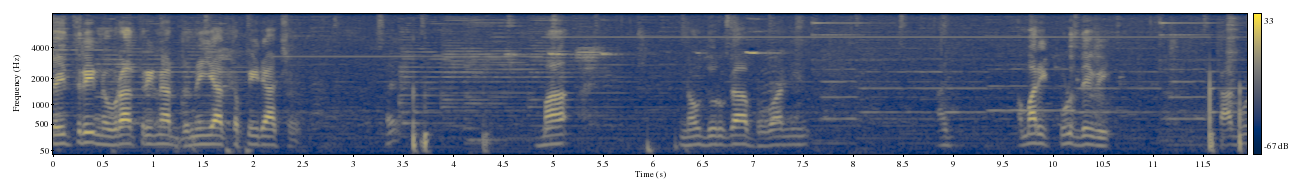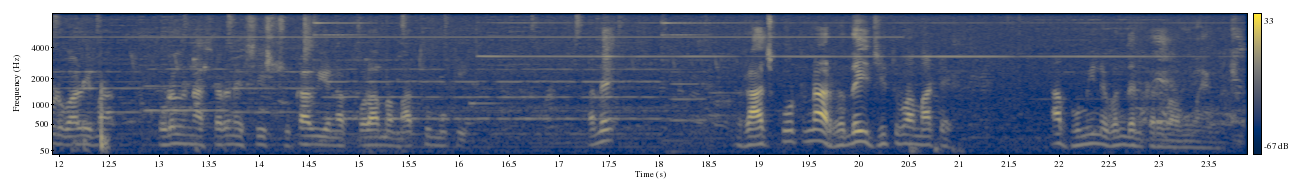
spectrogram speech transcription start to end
ચૈત્રી નવરાત્રિના દનૈયા તપી છે? માં નવદુર્ગા ભવાની અમારી કુળદેવી કાગોડવાળીમાં કુડલના શરણે શીશ ઝુકાવી એના ખોળામાં માથું મૂકી અને રાજકોટના હૃદય જીતવા માટે આ ભૂમિને વંદન કરવા હું આવ્યો છું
